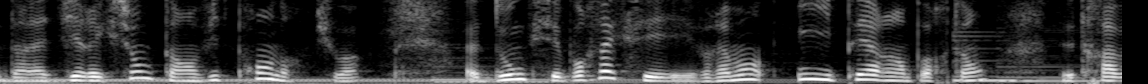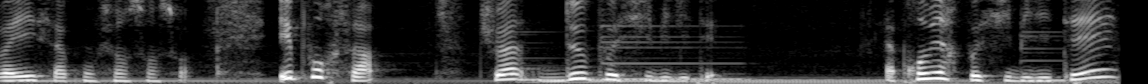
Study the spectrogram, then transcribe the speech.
dans la direction que tu as envie de prendre, tu vois. Donc c'est pour ça que c'est vraiment hyper de travailler sa confiance en soi. Et pour ça, tu as deux possibilités. La première possibilité,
